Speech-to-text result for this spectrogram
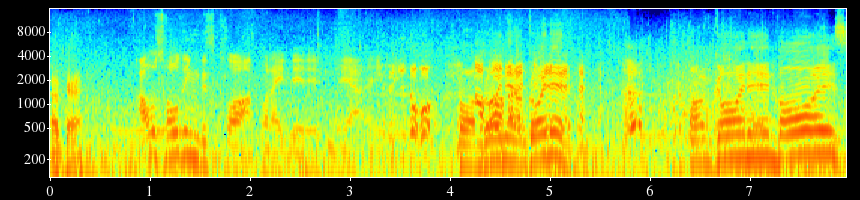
Okay. I was holding this cloth when I did it. Yeah. Anyway. Oh, oh, I'm going in. I'm going in. I'm going in, boys.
